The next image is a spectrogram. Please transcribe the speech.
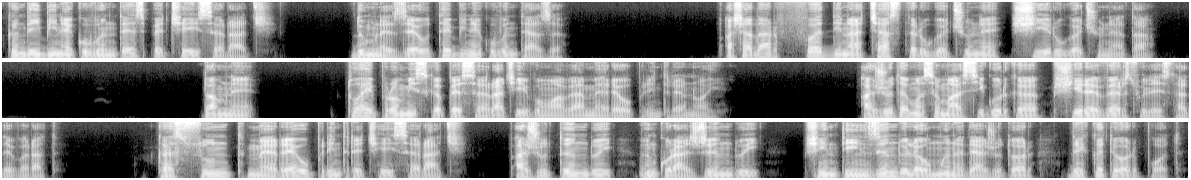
Când îi binecuvântezi pe cei săraci, Dumnezeu te binecuvântează. Așadar, fă din această rugăciune și rugăciunea ta. Doamne, Tu ai promis că pe săracii vom avea mereu printre noi. Ajută-mă să mă asigur că și reversul este adevărat, că sunt mereu printre cei săraci, ajutându-i, încurajându-i și întinzându-le o mână de ajutor de câte ori pot.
